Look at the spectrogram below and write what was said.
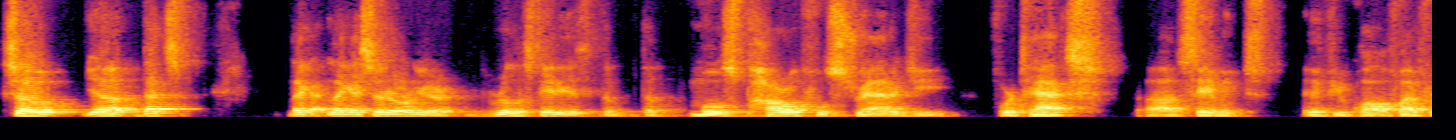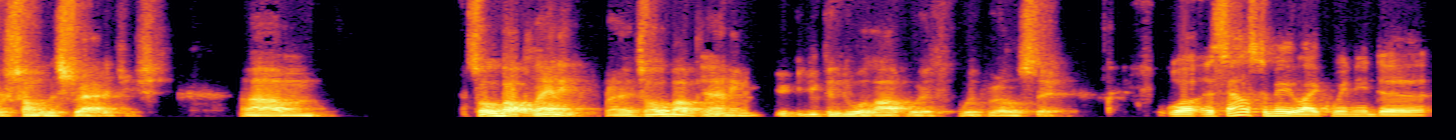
So yeah, that's like like I said earlier, real estate is the, the most powerful strategy for tax uh, savings if you qualify for some of the strategies. Um, it's all about planning, right? It's all about planning. You, you can do a lot with with real estate. Well, it sounds to me like we need to,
